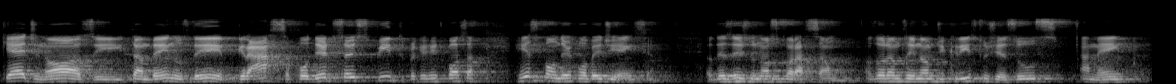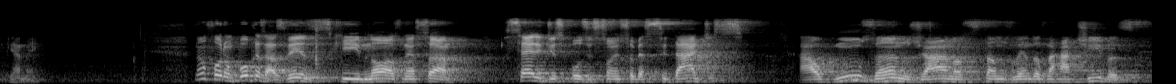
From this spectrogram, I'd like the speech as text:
quer de nós e também nos dê graça, poder do Seu Espírito, para que a gente possa responder com obediência. É o desejo do nosso coração. Nós oramos em nome de Cristo Jesus. Amém e amém. Não foram poucas as vezes que nós, nessa série de exposições sobre as cidades, há alguns anos já nós estamos lendo as narrativas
